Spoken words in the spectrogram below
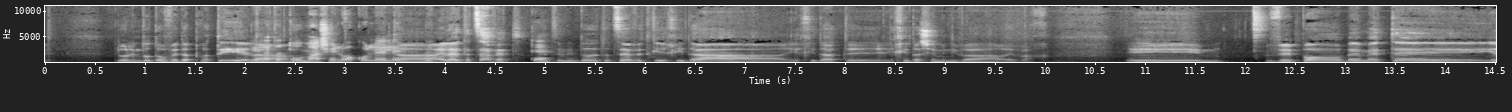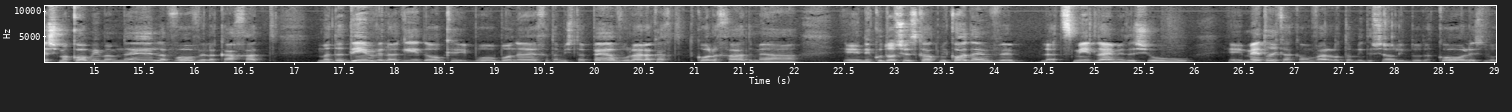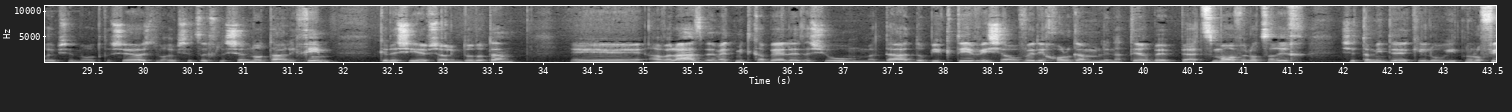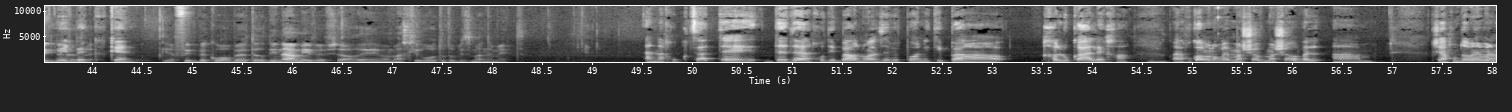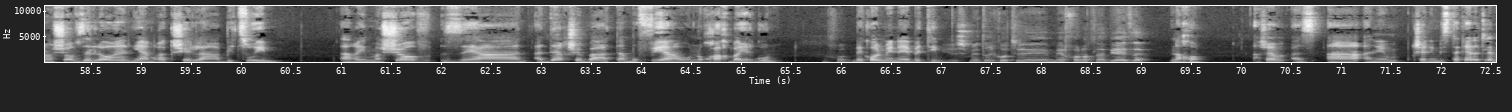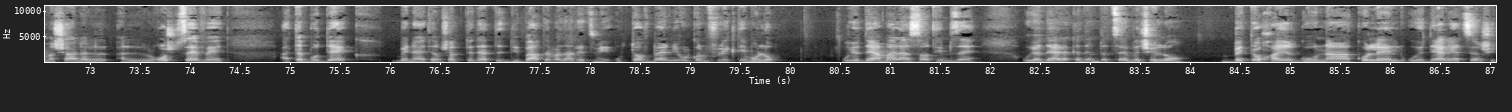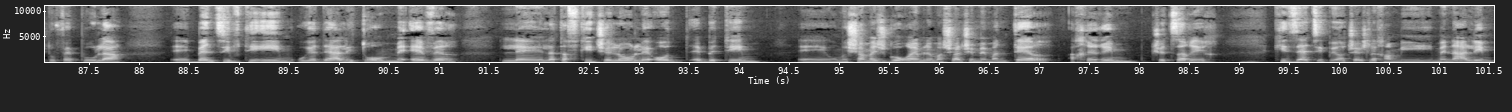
לא למדוד את העובד הפרטי, אלא... אלא את התרומה שלו הכוללת. את ה... ב... אלא את הצוות. כן. בעצם למדוד את הצוות כיחידה יחידת, אה, יחידה שמניבה רווח. ופה באמת יש מקום עם המנהל לבוא ולקחת מדדים ולהגיד אוקיי בוא, בוא נראה איך אתה משתפר ואולי לקחת את כל אחד מהנקודות שהזכרת מקודם ולהצמיד להם איזשהו אה, מטריקה כמובן לא תמיד אפשר למדוד הכל יש דברים שמאוד קשה יש דברים שצריך לשנות תהליכים כדי שיהיה אפשר למדוד אותם אה, אבל אז באמת מתקבל איזשהו מדד אובייקטיבי שהעובד יכול גם לנטר בעצמו ולא צריך שתמיד אה, כאילו ייתנו לו פידבק, פידבק. כן. כי הפידבק הוא הרבה יותר דינמי ואפשר אה, ממש לראות אותו בזמן אמת. אנחנו קצת, אה, אתה יודע, אנחנו דיברנו על זה ופה אני טיפה חלוקה עליך. Mm-hmm. אנחנו כל הזמן אומרים משוב משוב, אבל uh, כשאנחנו מדברים על משוב זה לא העניין רק של הביצועים. הרי משוב זה הדרך שבה אתה מופיע או נוכח בארגון. נכון. בכל מיני היבטים. יש מטריקות שיכולות להביע את זה. נכון. עכשיו, אז uh, אני, כשאני מסתכלת למשל על, על ראש צוות, אתה בודק, בין היתר, למשל, אתה יודע, אתה דיברת, ואז אמרתי לעצמי, הוא טוב בניהול קונפליקטים או לא? הוא יודע מה לעשות עם זה? הוא יודע לקדם את הצוות שלו בתוך הארגון הכולל? הוא יודע לייצר שיתופי פעולה אה, בין צוותיים? הוא יודע לתרום מעבר לתפקיד שלו לעוד היבטים? אה, הוא משמש גורם למשל שממנטר אחרים כשצריך? כי זה ציפיות שיש לך ממנהלים.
